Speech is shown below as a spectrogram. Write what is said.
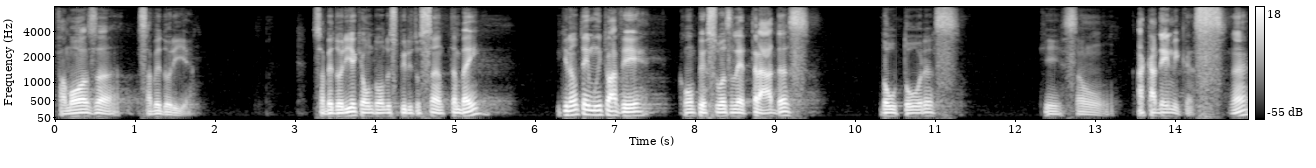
famosa sabedoria. Sabedoria que é um dom do Espírito Santo também, e que não tem muito a ver com pessoas letradas, doutoras, que são acadêmicas, né?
